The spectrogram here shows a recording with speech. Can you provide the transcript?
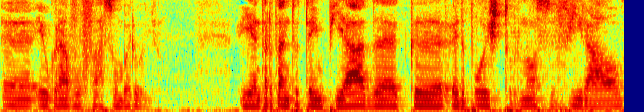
eh, eu gravo o Façam Barulho. E entretanto tem piada que depois tornou-se viral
